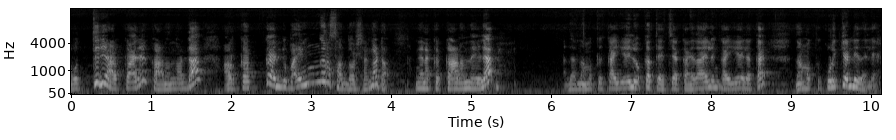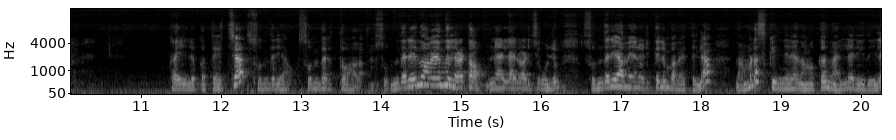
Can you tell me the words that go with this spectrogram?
ഒത്തിരി ആൾക്കാർ കാണുന്നുണ്ട്. അവർക്കൊക്കെ എനിക്ക് ഭയങ്കര സന്തോഷം കേട്ടോ. ഇങ്ങനെയൊക്കെ കാണുന്നതിൽ അതാ നമുക്ക് കയ്യിലൊക്കെ തേച്ചേക്കാം. ഏതായാലും കയ്യിലൊക്കെ നമുക്ക് കുളിക്കേണ്ടതല്ലേ? കയ്യിലൊക്കെ തേച്ച സുന്ദരിയാവും സുന്ദരത്വമാകാം. സുന്ദരി എന്ന് പറയുന്നില്ല കേട്ടോ. എന്നെ എല്ലാവരും അടിച്ചു കൊല്ലും. സുന്ദരിയാന്ന് ഞാൻ ഒരിക്കലും പറയത്തില്ല. നമ്മുടെ സ്കിന്നിനെ നമുക്ക് നല്ല രീതിയിൽ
